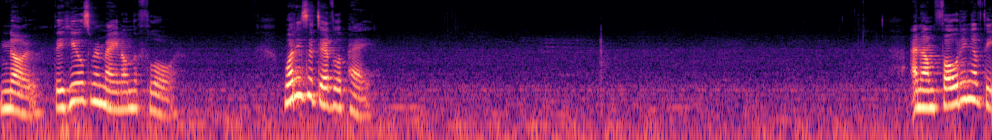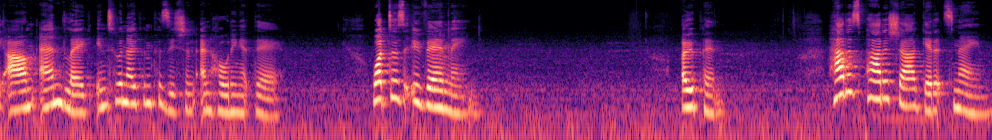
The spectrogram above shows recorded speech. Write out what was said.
No, the heels remain on the floor. What is a développé? An unfolding of the arm and leg into an open position and holding it there. What does ouvert mean? Open. How does chat get its name?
